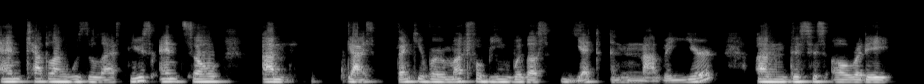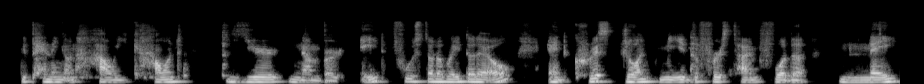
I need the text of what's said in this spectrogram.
And Tapline was the last news. And so, um, guys, thank you very much for being with us yet another year. Um, this is already, depending on how you count, year number eight for startuprad.io. And Chris joined me the first time for the May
